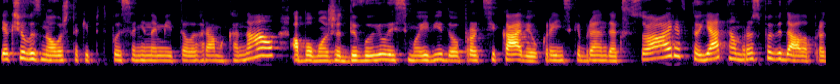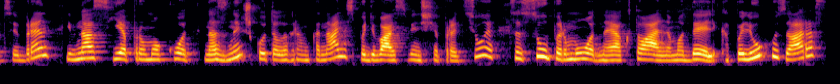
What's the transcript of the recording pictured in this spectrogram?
Якщо ви знову ж таки підписані на мій телеграм-канал, або може дивились мої відео про цікаві українські бренди аксесуарів, то я там розповідала про цей бренд. І в нас є промокод на знижку у телеграм-каналі. Сподіваюсь, він ще працює. Це супер модна і актуальна модель капелюху. Зараз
